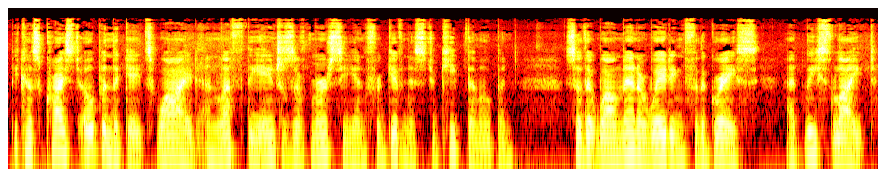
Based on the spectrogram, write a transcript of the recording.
because Christ opened the gates wide and left the angels of mercy and forgiveness to keep them open, so that while men are waiting for the grace, at least light,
